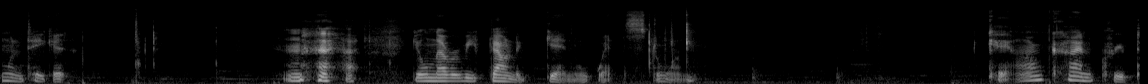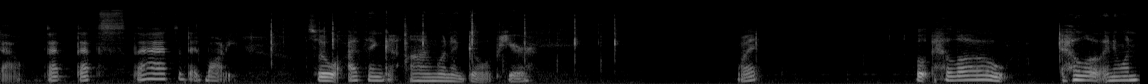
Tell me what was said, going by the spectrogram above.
want to take it. You'll never be found again, Windstorm. Okay, I'm kind of creeped out. That that's that's a dead body. So I think I'm gonna go up here. What? Oh, hello, hello, anyone?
